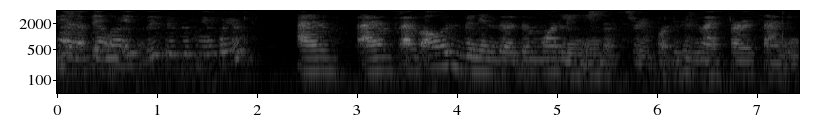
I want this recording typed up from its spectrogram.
kind of thing. Is, is, is this new for you? I've I've I've always been in the, the modeling industry, but this is my first time in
